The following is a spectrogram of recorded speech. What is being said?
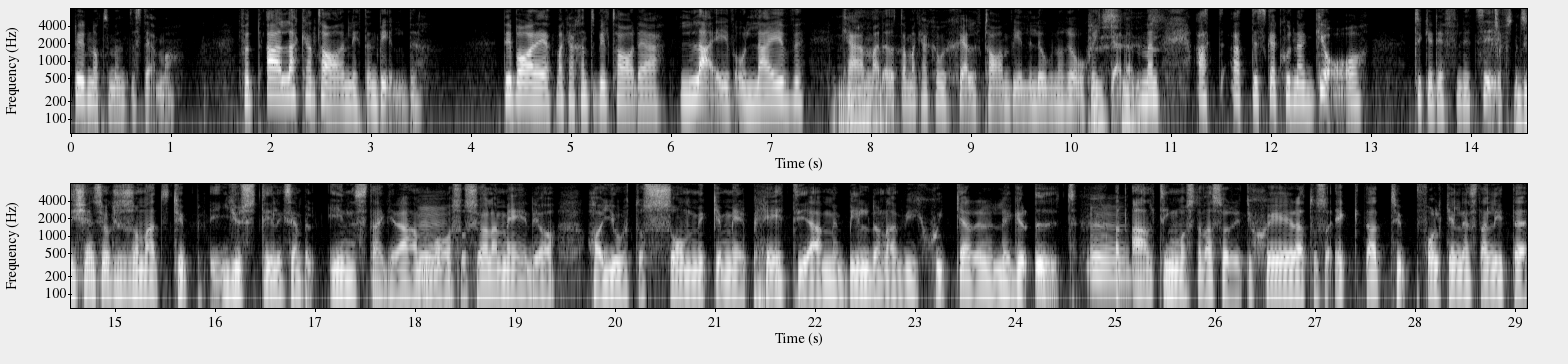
då är det något som inte stämmer. För att alla kan ta en liten bild. Det är bara det att man kanske inte vill ta det live och live-camma det utan man kanske vill själv ta en bild i lugn och ro och skicka Precis. den. Men att, att det ska kunna gå, tycker definitivt. Men det känns ju också som att typ just till exempel Instagram Mm. och sociala medier har gjort oss så mycket mer petiga med bilderna vi skickar eller lägger ut. Mm. Att allting måste vara så retigerat och så äkta, typ folk är nästan lite,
